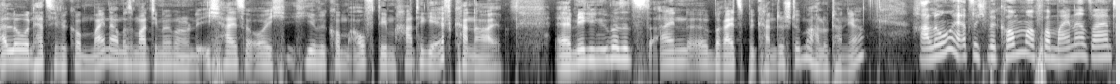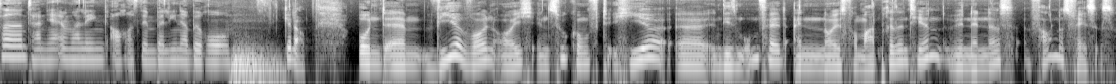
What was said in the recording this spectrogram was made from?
Hallo und herzlich willkommen. Mein Name ist Martin Müllmann und ich heiße euch hier willkommen auf dem HTGF-Kanal. Äh, mir gegenüber sitzt eine äh, bereits bekannte Stimme. Hallo Tanja. Hallo, herzlich willkommen auch von meiner Seite. Tanja Emmerling, auch aus dem Berliner Büro. Genau. Und ähm, wir wollen euch in Zukunft hier äh, in diesem Umfeld ein neues Format präsentieren. Wir nennen das Founders Faces.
